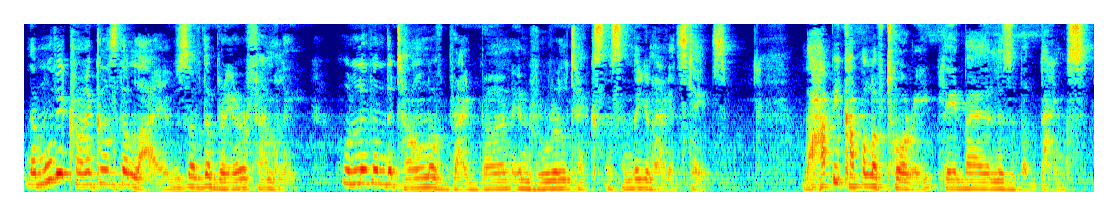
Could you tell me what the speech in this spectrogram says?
The movie chronicles the lives of the Breyer family, who live in the town of Brightburn in rural Texas in the United States. The happy couple of Tori, played by Elizabeth Banks,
